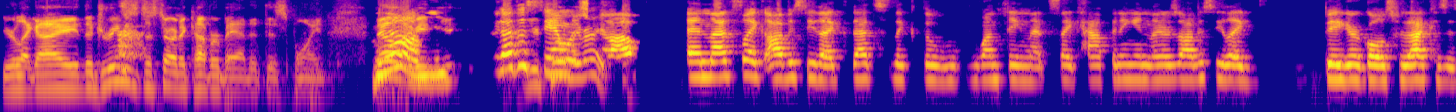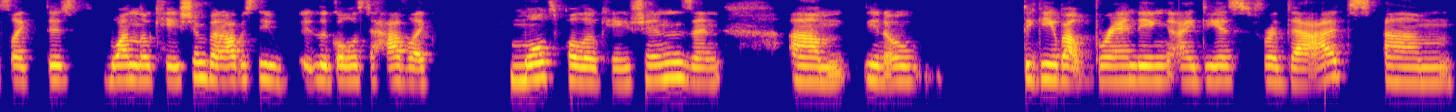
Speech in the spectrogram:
You're like, I the dream is to start a cover band at this point. No, No, I mean, you- we got the You're totally sandwich right. shop and that's like obviously like that's like the one thing that's like happening and there's obviously like bigger goals for that because it's like this one location but obviously the goal is to have like multiple locations and um you know thinking about branding ideas for that um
